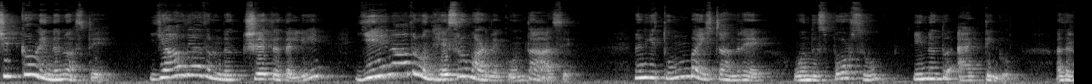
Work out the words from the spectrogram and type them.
ಚಿಕ್ಕವಳಿಂದನೂ ಅಷ್ಟೇ. ಯಾವುದಾದ್ರೂ ಒಂದು ಕ್ಷೇತ್ರದಲ್ಲಿ ಏನಾದರೂ ಒಂದು ಹೆಸರು ಮಾಡಬೇಕು ಅಂತ ಆಸೆ. ನನಗೆ ತುಂಬ ಇಷ್ಟ ಅಂದರೆ ಒಂದು ಸ್ಪೋರ್ಟ್ಸು, ಇನ್ನೊಂದು ಆ್ಯಕ್ಟಿಂಗು ಆದರೆ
